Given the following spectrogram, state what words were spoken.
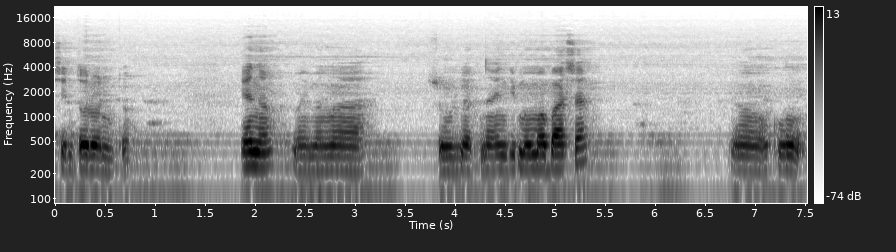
sinturon to. Yan oh, may mga sulat na hindi mo mabasa. No, kung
